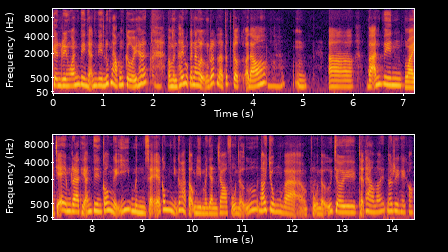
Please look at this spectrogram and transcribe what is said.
kênh riêng của anh Viên thì anh Viên lúc nào cũng cười hết và mình thấy một cái năng lượng rất là tích cực ở đó ừ. À, và anh Viên ngoài trẻ em ra thì anh Viên có nghĩ mình sẽ có những cái hoạt động gì mà dành cho phụ nữ nói chung và phụ nữ chơi thể thao nói nói riêng hay không?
